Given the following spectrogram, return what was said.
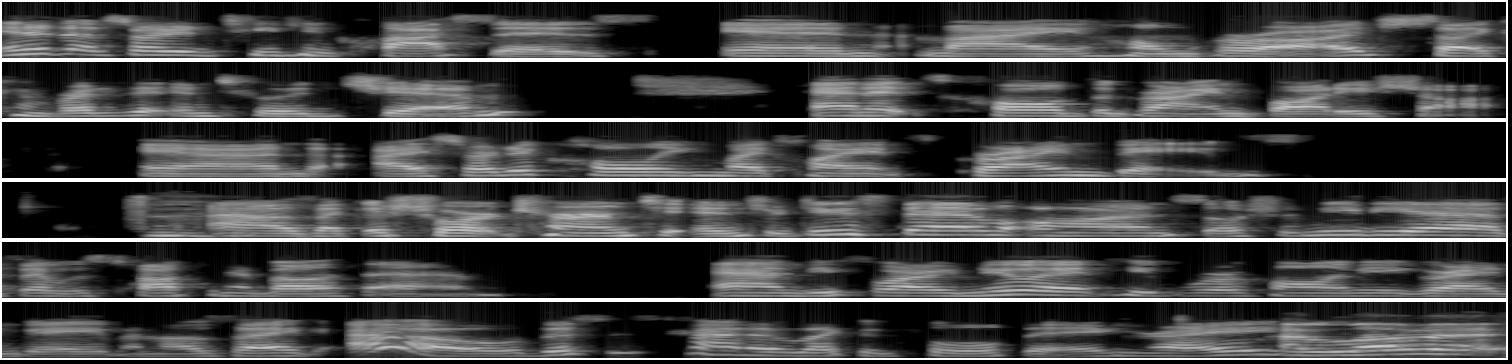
ended up started teaching classes in my home garage. So I converted it into a gym and it's called the Grind Body Shop and I started calling my clients grind babes mm-hmm. as like a short term to introduce them on social media as I was talking about them. And before I knew it, people were calling me grind babe. And I was like, oh, this is kind of like a cool thing, right? I love it.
